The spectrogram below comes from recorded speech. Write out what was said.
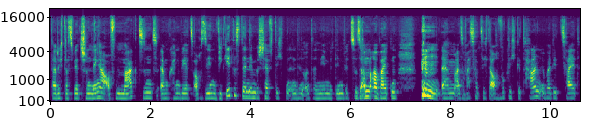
dadurch, dass wir jetzt schon länger auf dem Markt sind, ähm, können wir jetzt auch sehen, wie geht es denn den Beschäftigten in den Unternehmen, mit denen wir zusammenarbeiten. Ähm, also was hat sich da auch wirklich getan über die Zeit?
